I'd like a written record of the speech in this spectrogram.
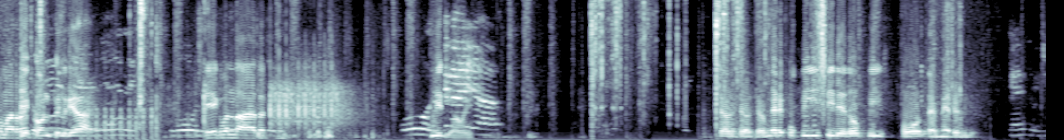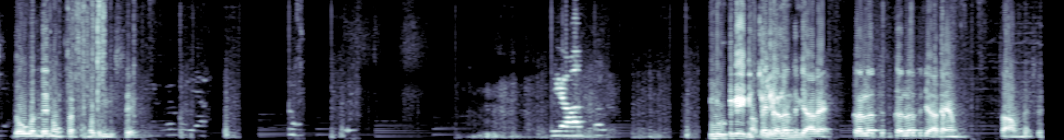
को मार रहा ये कौन पिल गया? है एक बंदा आया था। इसमें गया भाई। चल चल चल मेरे को बीस ही दे दो बीस बहुत है मेरे लिए। दो बंदे नोक कर दूँगा ब्रीज से लूट के चले गलत जा रहे हैं गलत गलत जा रहे हैं हम सामने से।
